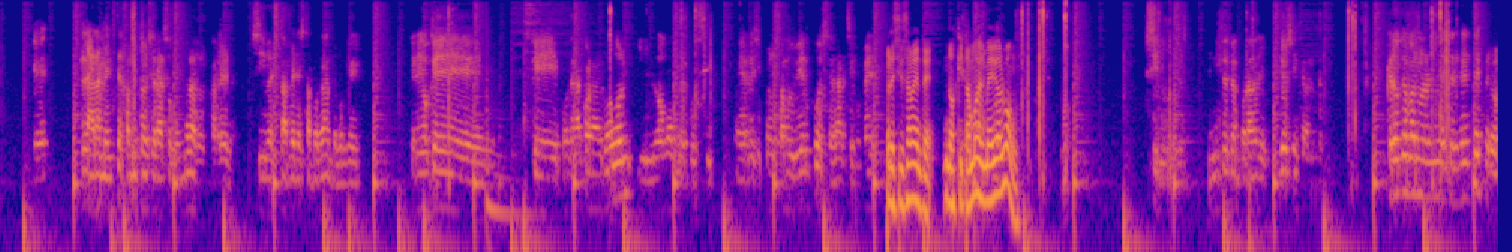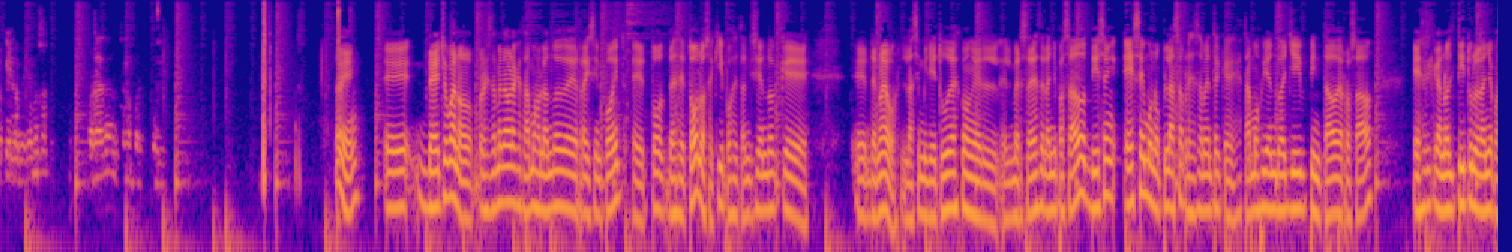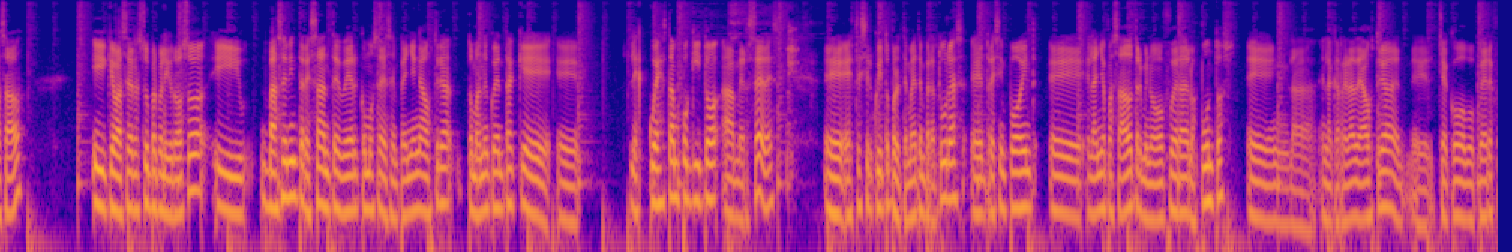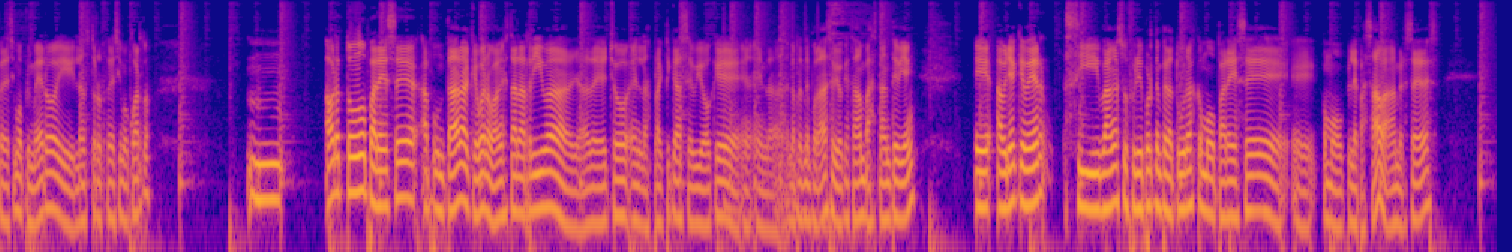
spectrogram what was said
que claramente Hamilton será segundo en las dos carreras. Si Verstappen está por delante, porque creo que, que podrá con Albon y luego, hombre, pues sí. Eh, Point está muy bien, pues será Checo Pérez. Precisamente, nos quitamos el medio albón. Sí, que sí. inicio de temporada, yo, yo sinceramente. Creo que va en una línea ascendente, pero que lo veremos a temporada luchando por el podio. Está bien. Eh, de hecho, bueno, precisamente ahora que estamos hablando de Racing Point, eh, desde todos los equipos están diciendo que, eh, de nuevo, las similitudes con el, el Mercedes del año pasado, dicen ese monoplaza precisamente que estamos viendo allí pintado de rosado, es el que ganó el título el año pasado y que va a ser súper peligroso y va a ser interesante ver cómo se desempeña en Austria, tomando en cuenta que eh, les cuesta un poquito a Mercedes eh, este circuito por el tema de temperaturas. El Racing Point eh, el año pasado terminó fuera de los puntos eh, en, la, en la carrera de Austria. Checo Pérez fue décimo primero y Lance Stroll fue décimo cuarto. Mm, ahora todo parece apuntar a que bueno van a estar arriba. Ya de hecho en las prácticas se vio que en la, pretemporada se vio que estaban bastante bien. Habría que ver si van a sufrir por temperaturas como parece, como le pasaba a Mercedes.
